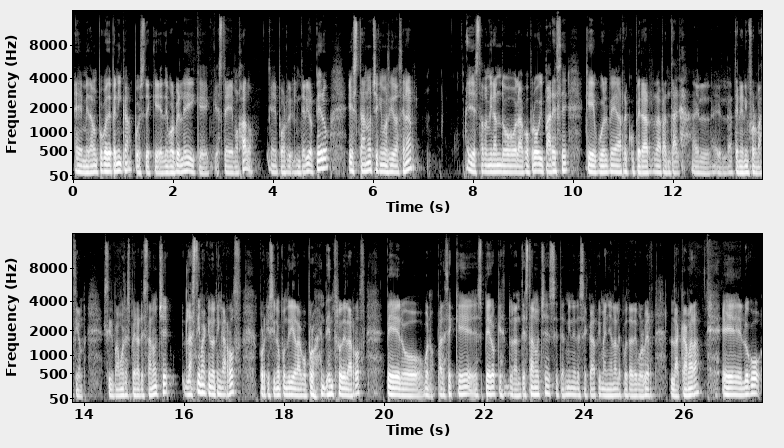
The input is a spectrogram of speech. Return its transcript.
eh, me da un poco de penica pues de que devolverle y que, que esté mojado eh, por el interior. Pero esta noche que hemos ido a cenar, he estado mirando la GoPro y parece que vuelve a recuperar la pantalla, el, el, a tener información. Si vamos a esperar esta noche, Lástima que no tenga arroz, porque si no pondría la GoPro dentro del arroz. Pero bueno, parece que espero que durante esta noche se termine de secar y mañana le pueda devolver la cámara. Eh, luego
